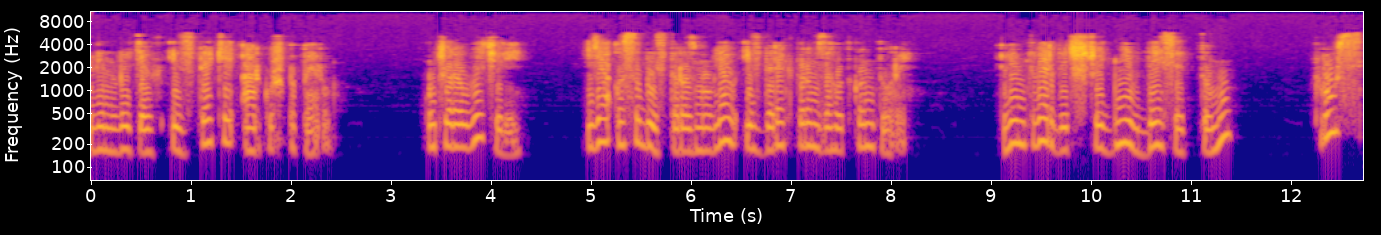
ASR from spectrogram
Він витяг із теки аркуш паперу. Учора ввечері я особисто розмовляв із директором заготконтори. Він твердить, що днів десять тому Прусь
